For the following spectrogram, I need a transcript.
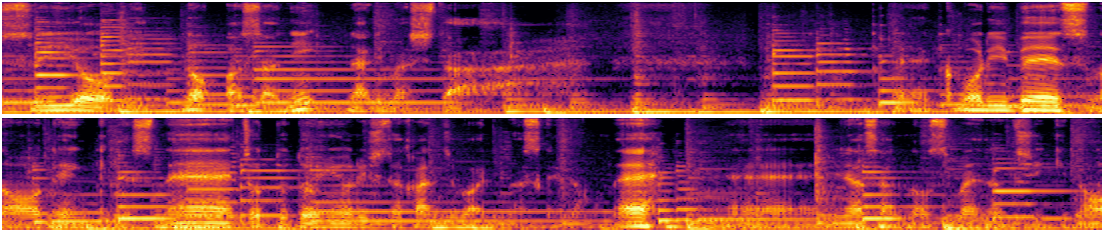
水曜日の朝になりました、えー曇りベースの天気ですね。ちょっとどんよりした感じもありますけどもね、えー皆さんのお住まいの地域の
